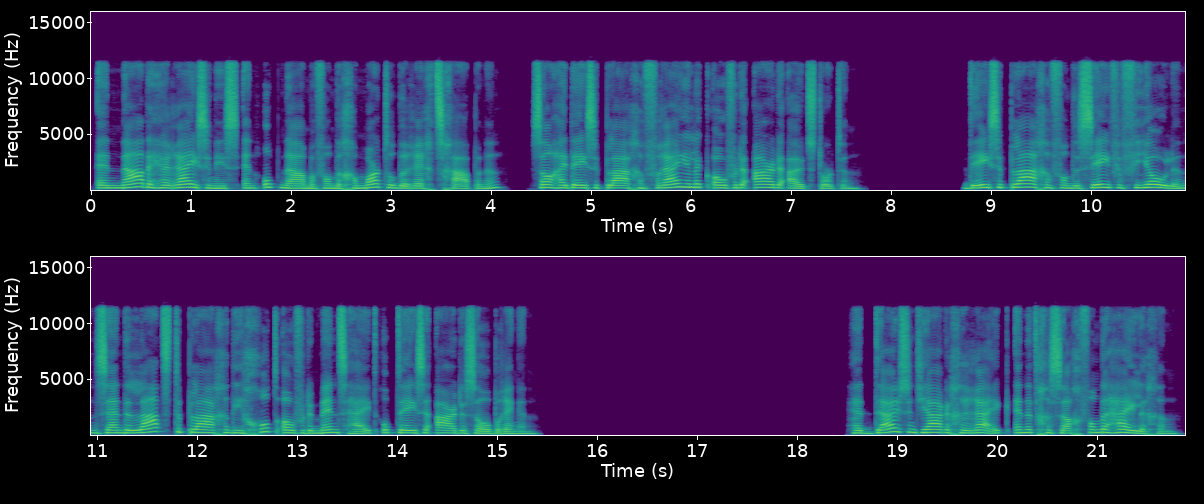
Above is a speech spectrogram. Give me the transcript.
En na de herrijzenis en opname van de gemartelde rechtschapenen, zal Hij deze plagen vrijelijk over de aarde uitstorten. Deze plagen van de zeven violen zijn de laatste plagen die God over de mensheid op deze aarde zal brengen. Het duizendjarige rijk en het gezag van de heiligen.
